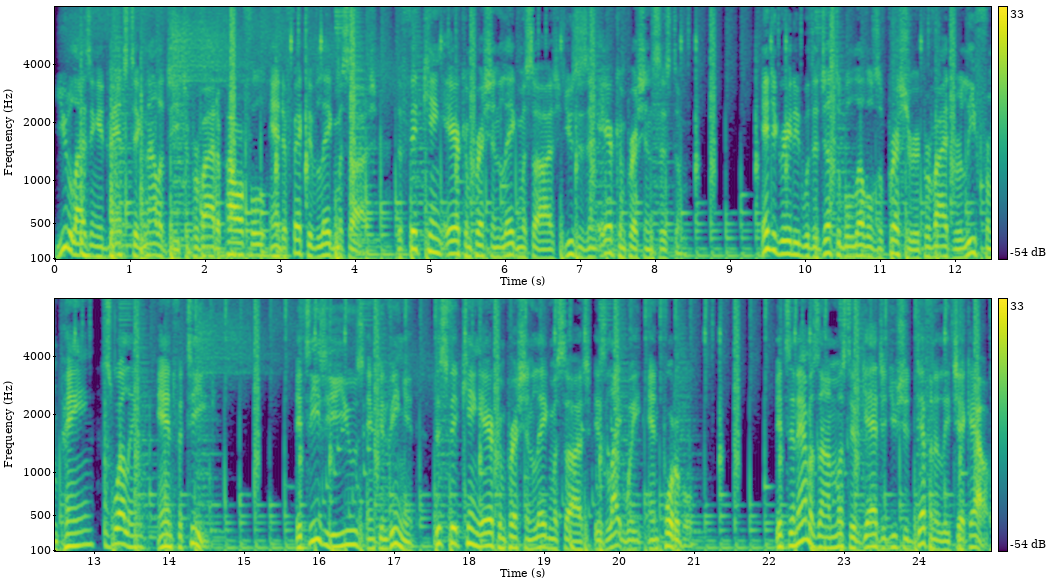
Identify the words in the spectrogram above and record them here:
Utilizing advanced technology to provide a powerful and effective leg massage, the Fit King Air Compression Leg Massage uses an air compression system. Integrated with adjustable levels of pressure, it provides relief from pain, swelling, and fatigue. It's easy to use and convenient. This Fit King Air Compression Leg Massage is lightweight and portable. It's an Amazon must have gadget you should definitely check out.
